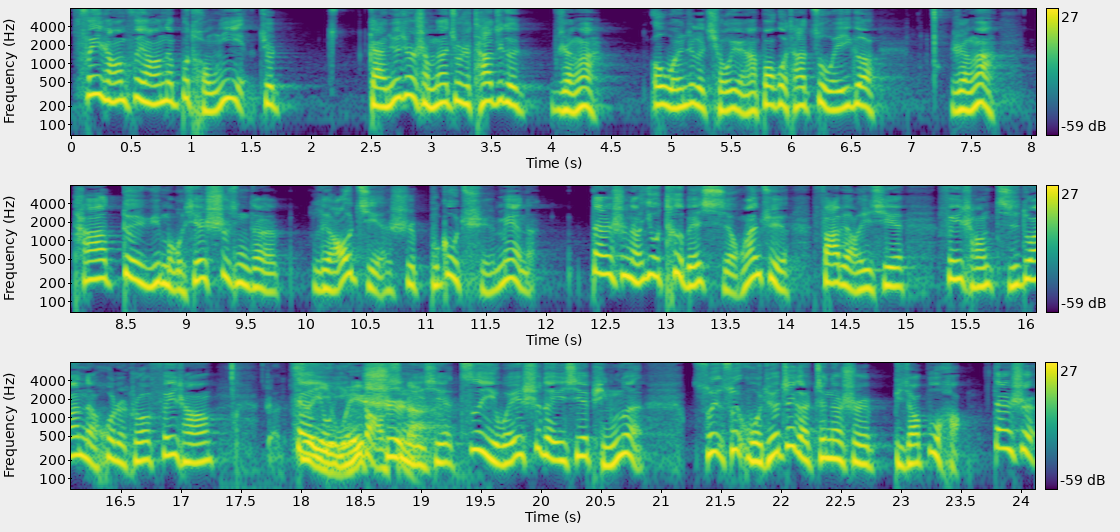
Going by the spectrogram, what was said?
非常非常的不同意，就感觉就是什么呢？就是他这个人啊，欧文这个球员啊，包括他作为一个人啊，他对于某些事情的了解是不够全面的。但是呢，又特别喜欢去发表一些非常极端的，或者说非常带有引导性的一些自以为是的一些评论，所以，所以我觉得这个真的是比较不好。但是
